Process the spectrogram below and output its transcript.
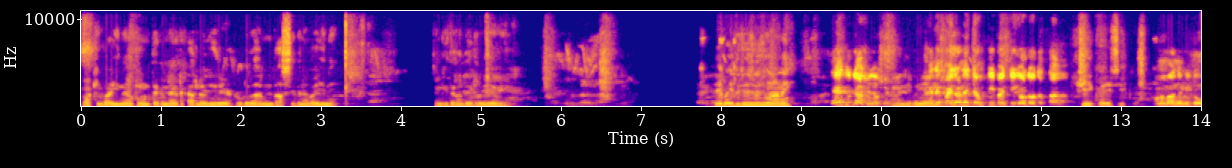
ਬਾਕੀ ਬਾਈ ਨਾਲ ਫੋਨ ਤੇ ਕੰਟੈਕਟ ਕਰ ਲਿਓ ਜੀ ਰੇਟ ਰੂਟ ਦਾ ਤੁਹਾਨੂੰ ਦੱਸ ਹੀ ਦੇਣਾ ਬਾਈ ਨੇ। ਚੰਗੀ ਤਰ੍ਹਾਂ ਦੇਖ ਲਓ ਜੀ ਇਹ ਵੀ। ਇਹ ਬਾਈ ਦੂਜੀ ਸੂਈ ਸੁਣਾ ਨੇ? ਇਹ ਦੂਜਾ ਸੂਆ ਸੂਆ ਹਾਂਜੀ ਬਾਈ ਇਹਨੇ ਪਹਿਲਾਂ ਨੇ 34 35 ਕਿਲੋ ਦੁੱਧ ਦਿੱਤਾ ਗਾ ਠੀਕ ਹੈ ਜੀ ਠੀਕ ਹੈ। ਹੁਣ ਮੰਨ ਵੀ ਤੂੰ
